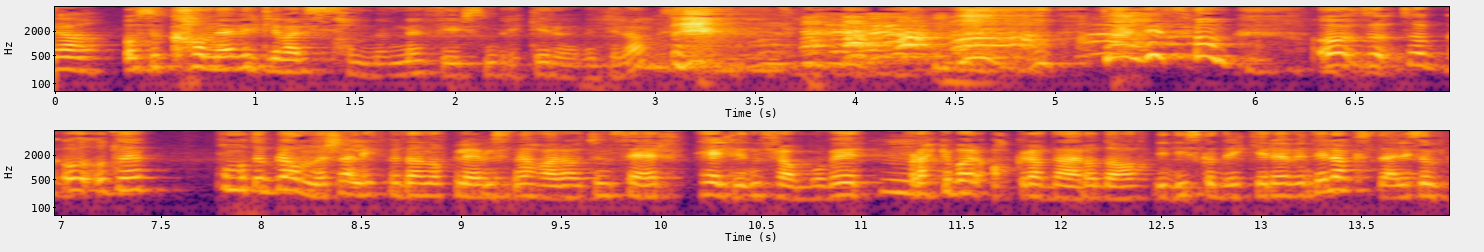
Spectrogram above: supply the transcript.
Ja. Og så kan jeg virkelig være sammen med en fyr som drikker rødvin til laks. det er liksom og, så, så, og, og det på en måte blander seg litt med den opplevelsen jeg har av at hun ser hele tiden framover. For det er ikke bare akkurat der og da de skal drikke rødvin til laks. Det er liksom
